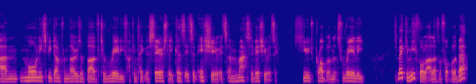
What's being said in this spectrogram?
Um, more needs to be done from those above to really fucking take this seriously because it's an issue. It's a massive issue. It's a huge problem that's really it's making me fall out of love with football a bit.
